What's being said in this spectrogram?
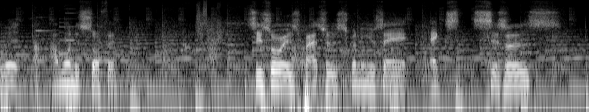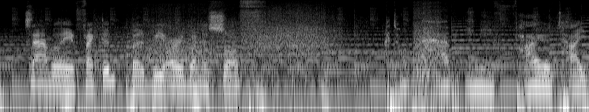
Let, I, I want to solve it. Scizor is faster, it's gonna use a X scissors. It's not really affected, but we are gonna solve. I don't have any fire type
